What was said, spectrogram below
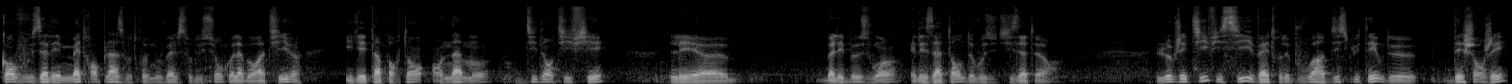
quand vous allez mettre en place votre nouvelle solution collaborative, il est important en amont d'identifier les, euh, bah, les besoins et les attentes de vos utilisateurs. L'objectif ici va être de pouvoir discuter ou d'échanger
